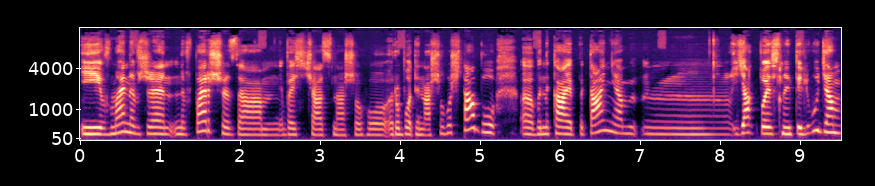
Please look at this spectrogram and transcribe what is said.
І в мене вже не вперше за весь час нашого роботи нашого штабу а, виникає питання, як пояснити людям.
